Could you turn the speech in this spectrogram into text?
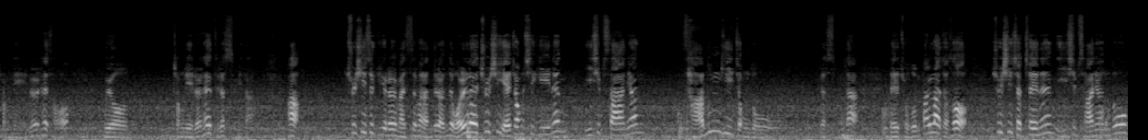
정리를 해서 보여 정리를 해 드렸습니다. 아 출시 시기를 말씀을 안 드렸는데 원래 출시 예정 시기는 24년 4분기 정도였습니다. 네, 조금 빨라져서 출시 자체는 24년도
